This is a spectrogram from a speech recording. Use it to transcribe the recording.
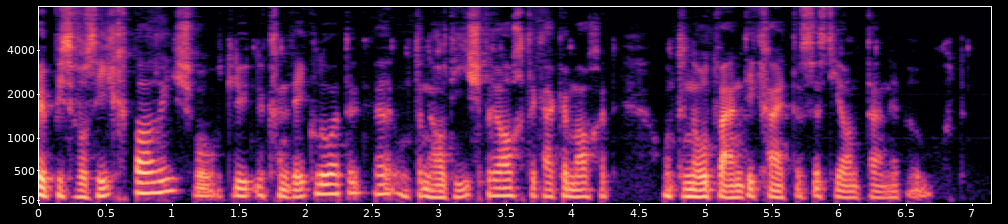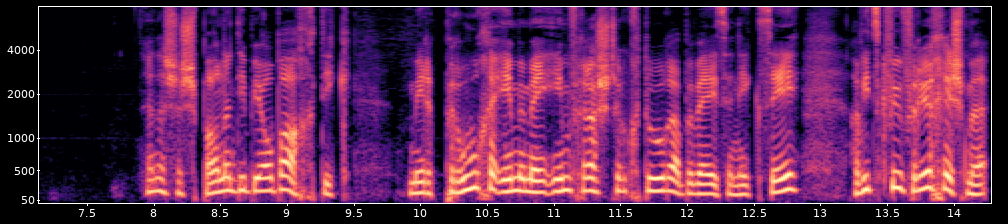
etwas, was sichtbar ist, wo die Leute nicht wegschauen können und dann halt Einsprache dagegen machen und der Notwendigkeit, dass es die Antenne braucht. Ja, das ist eine spannende Beobachtung. Wir brauchen immer mehr Infrastruktur, aber wir haben sie nicht gesehen. Ich habe das Gefühl, früher ist man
